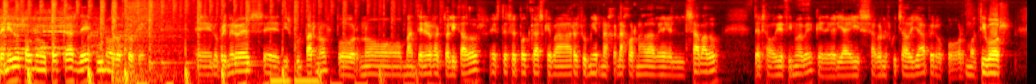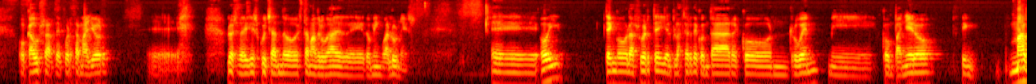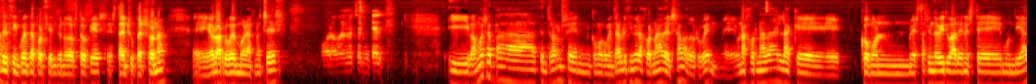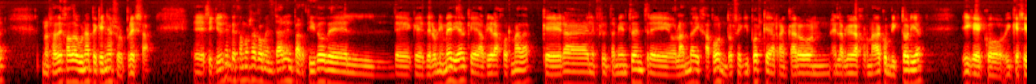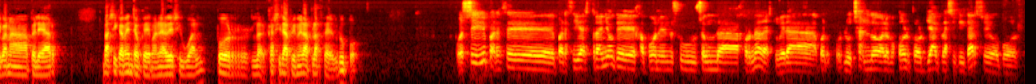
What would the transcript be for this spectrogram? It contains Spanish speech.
Bienvenidos a un nuevo podcast de Uno o Dos Toques. Eh, lo primero es eh, disculparnos por no manteneros actualizados. Este es el podcast que va a resumir la, jornada del sábado, del sábado 19, que deberíais haberlo escuchado ya, pero por motivos o causas de fuerza mayor eh, lo estaréis escuchando esta madrugada de domingo a lunes. Hoy tengo la suerte y el placer de contar con Rubén, mi compañero, más del 50% de uno de los toques, está en su persona. Eh, hola Rubén, buenas noches. Hola, buenas noches, Miquel. Y vamos a pa- centrarnos en, como comentaba al principio, la jornada del sábado, Rubén. Eh, una jornada en la que, como está siendo habitual en este mundial, nos ha dejado alguna pequeña sorpresa. Eh, si quieres empezamos a comentar el partido del, de, que- de la una y media, el que abría la jornada, que era el enfrentamiento entre Holanda y Japón, dos equipos que arrancaron en la primera jornada con victoria y que, y que se iban a pelear básicamente, aunque de manera desigual, por la- casi la primera plaza del grupo. Pues sí, parece, parecía extraño que Japón en su segunda jornada estuviera bueno, pues luchando a lo mejor por ya clasificarse o por,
